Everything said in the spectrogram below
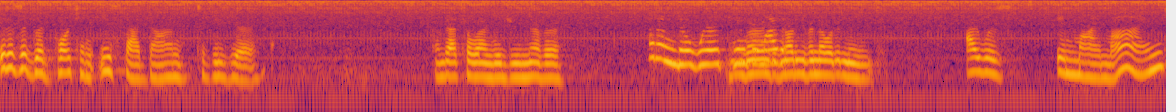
It is a good fortune, Isadan, to be here. And that's a language you never I don't know where it came learned from. and I, not even know what it means. I was, in my mind,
